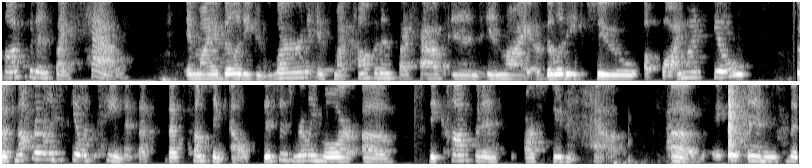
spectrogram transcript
confidence I have in my ability to learn it's my confidence i have in in my ability to apply my skills. So it's not really skill attainment that's that's something else. This is really more of the confidence our students have and the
